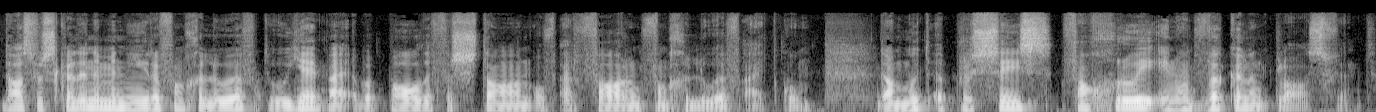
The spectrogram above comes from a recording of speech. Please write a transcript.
Daar's verskillende maniere van geloof hoe jy by 'n bepaalde verstaan of ervaring van geloof uitkom. Dan moet 'n proses van groei en ontwikkeling plaasvind.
